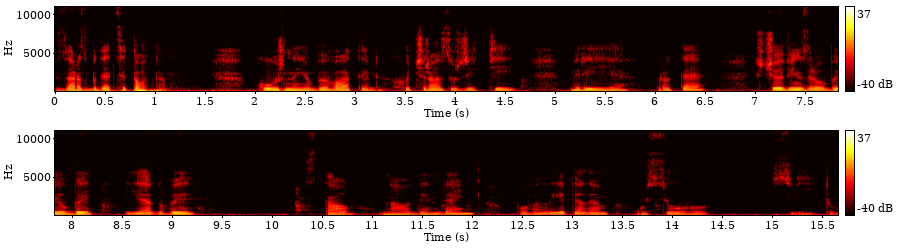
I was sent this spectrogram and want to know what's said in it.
зараз буде цитата. Кожний обиватель хоч раз у житті мріє про те, що він зробив би, якби став на один день повелителем усього світу.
